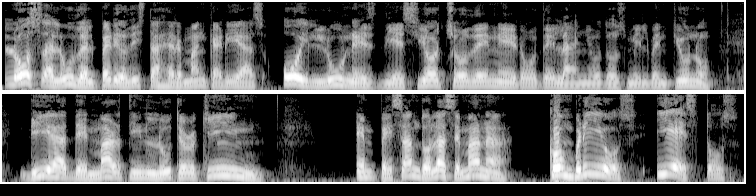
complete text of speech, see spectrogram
Los saluda el periodista Germán Carías hoy lunes 18 de enero del año 2021, día de Martin Luther King. Empezando la semana con bríos y estos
